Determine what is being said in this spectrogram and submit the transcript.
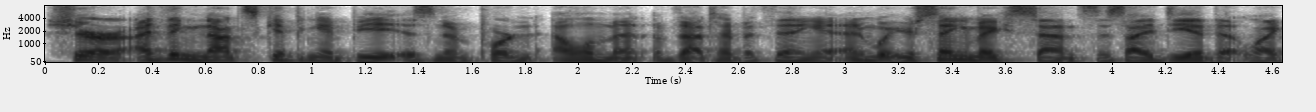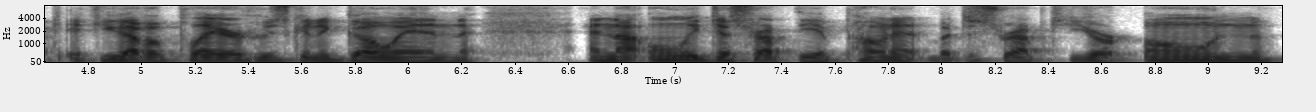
Sure. I think not skipping a beat is an important element of that type of thing. And what you're saying makes sense. This idea that, like, if you have a player who's going to go in and not only disrupt the opponent, but disrupt your own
